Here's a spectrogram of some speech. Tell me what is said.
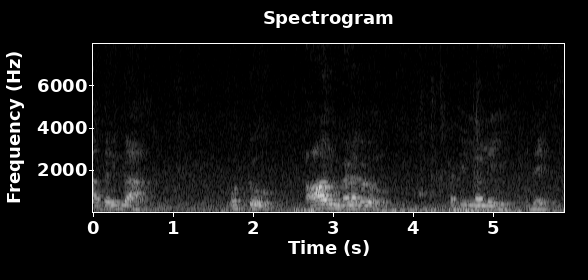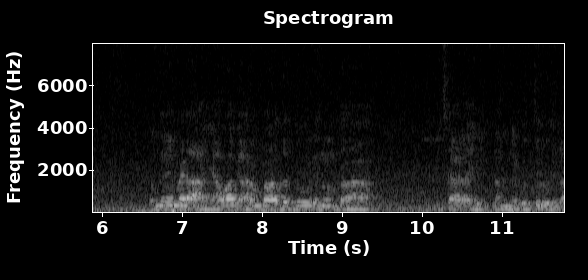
ಆದ್ದರಿಂದ ಒಟ್ಟು ಆರು ಮೇಳಗಳು ಕಟೀಲಿನಲ್ಲಿ ಇದೆ. ಒಂದನೇ ಮೇಳ ಯಾವಾಗ ಆರಂಭ ಆದದ್ದು ಎನ್ನುವಂತಹ ವಿಚಾರ ನಮಗೆ ಗೊತ್ತಿರುವುದಿಲ್ಲ.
